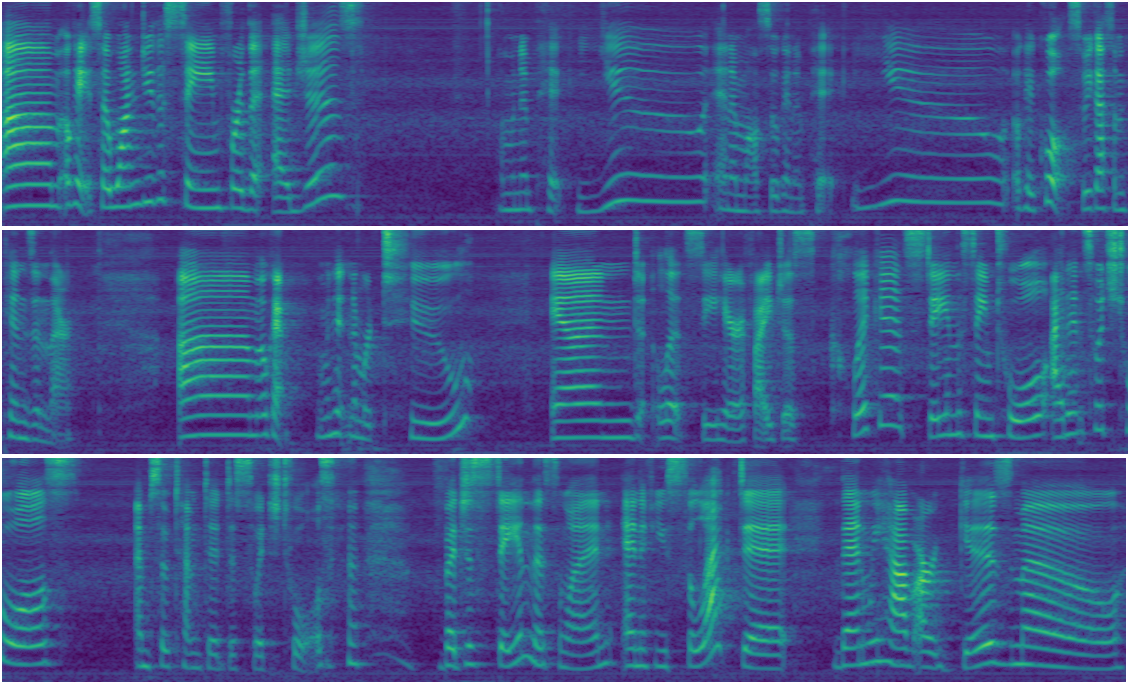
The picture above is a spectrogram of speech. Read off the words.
Um, okay, so I wanna do the same for the edges. I'm gonna pick you, and I'm also gonna pick you. Okay, cool, so we got some pins in there. Um, okay, I'm gonna hit number two. And let's see here. If I just click it, stay in the same tool. I didn't switch tools. I'm so tempted to switch tools. but just stay in this one. And if you select it, then we have our gizmo.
